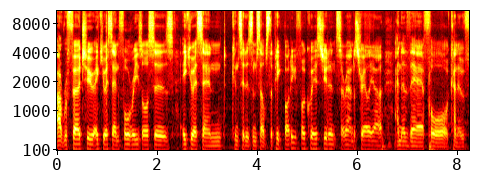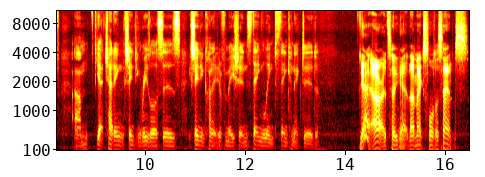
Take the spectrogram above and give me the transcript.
uh, refer to AQSN for resources. AQSN considers themselves the peak body for queer students around Australia and are there for kind of um, yeah, chatting, exchanging resources, exchanging kind of information, staying linked, staying connected. Yeah, all right. So yeah, that makes a lot of sense.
